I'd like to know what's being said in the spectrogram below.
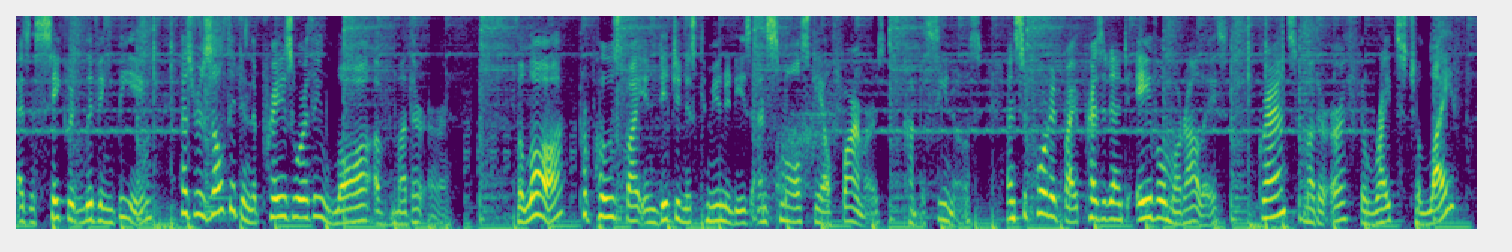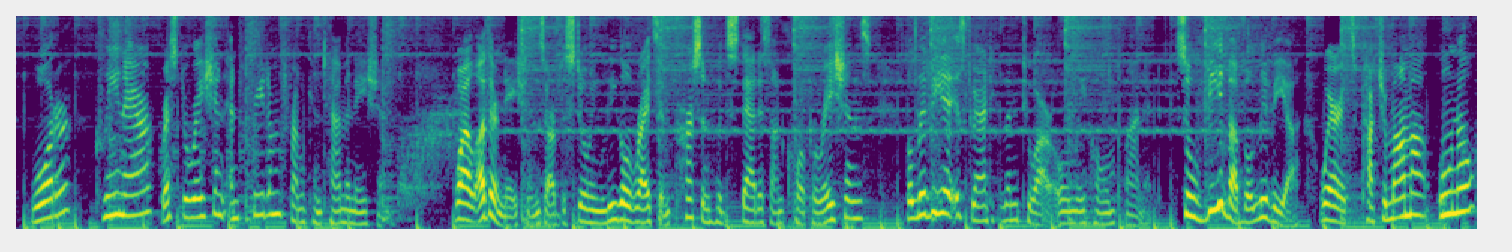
as a sacred living being, has resulted in the praiseworthy Law of Mother Earth. The law, proposed by indigenous communities and small scale farmers, campesinos, and supported by President Evo Morales, grants Mother Earth the rights to life, water, clean air, restoration, and freedom from contamination. While other nations are bestowing legal rights and personhood status on corporations, Bolivia is granting them to our only home planet. So viva Bolivia, where it's Pachamama uno,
